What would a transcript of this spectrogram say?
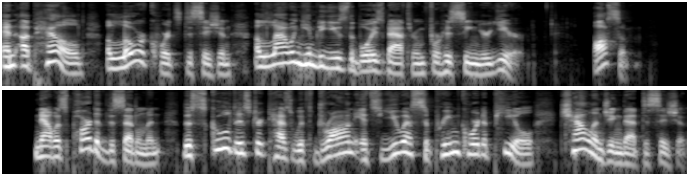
and upheld a lower court's decision allowing him to use the boys' bathroom for his senior year. Awesome. Now, as part of the settlement, the school district has withdrawn its U.S. Supreme Court appeal challenging that decision.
